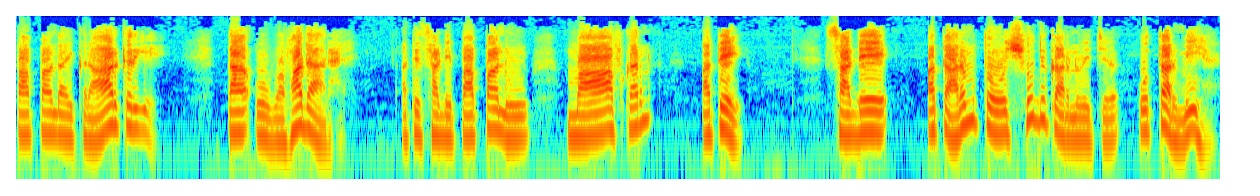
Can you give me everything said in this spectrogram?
ਪਾਪਾਂ ਦਾ ਇਕਰਾਰ ਕਰੀਏ, ਤਾਂ ਉਹ ਵਫਾਦਾਰ ਹੈ ਅਤੇ ਸਾਡੇ ਪਾਪਾਂ ਨੂੰ ਮਾਫ ਕਰਨ ਅਤੇ ਸਾਡੇ ਅਧਰਮ ਤੋਂ ਸ਼ੁੱਧ ਕਰਨ ਵਿੱਚ ਉਹ ਧਰਮੀ ਹੈ।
